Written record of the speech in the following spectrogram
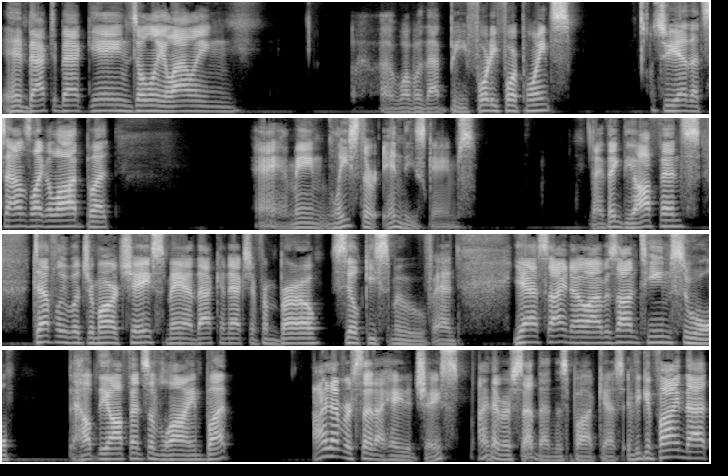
And back to back games, only allowing, uh, what would that be, 44 points. So, yeah, that sounds like a lot, but hey, I mean, at least they're in these games. I think the offense, definitely with Ja'Marr Chase, man, that connection from Burrow, silky smooth. And yes, I know I was on Team Sewell to help the offensive line, but I never said I hated Chase. I never said that in this podcast. If you can find that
